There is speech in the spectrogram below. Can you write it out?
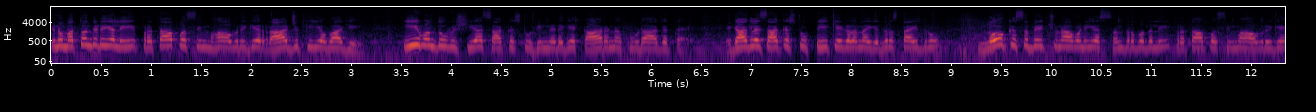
ಇನ್ನು ಮತ್ತೊಂದೆಡೆಯಲ್ಲಿ ಪ್ರತಾಪ ಸಿಂಹ ಅವರಿಗೆ ರಾಜಕೀಯವಾಗಿ ಈ ಒಂದು ವಿಷಯ ಸಾಕಷ್ಟು ಹಿನ್ನಡೆಗೆ ಕಾರಣ ಕೂಡ ಆಗುತ್ತೆ. ಈಗಾಗಲೇ ಸಾಕಷ್ಟು ಟೀಕೆಗಳನ್ನು ಎದುರಿಸ್ತಾ ಇದ್ರು. ಲೋಕಸಭೆ ಚುನಾವಣೆಯ ಸಂದರ್ಭದಲ್ಲಿ ಪ್ರತಾಪ ಸಿಂಹ ಅವರಿಗೆ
